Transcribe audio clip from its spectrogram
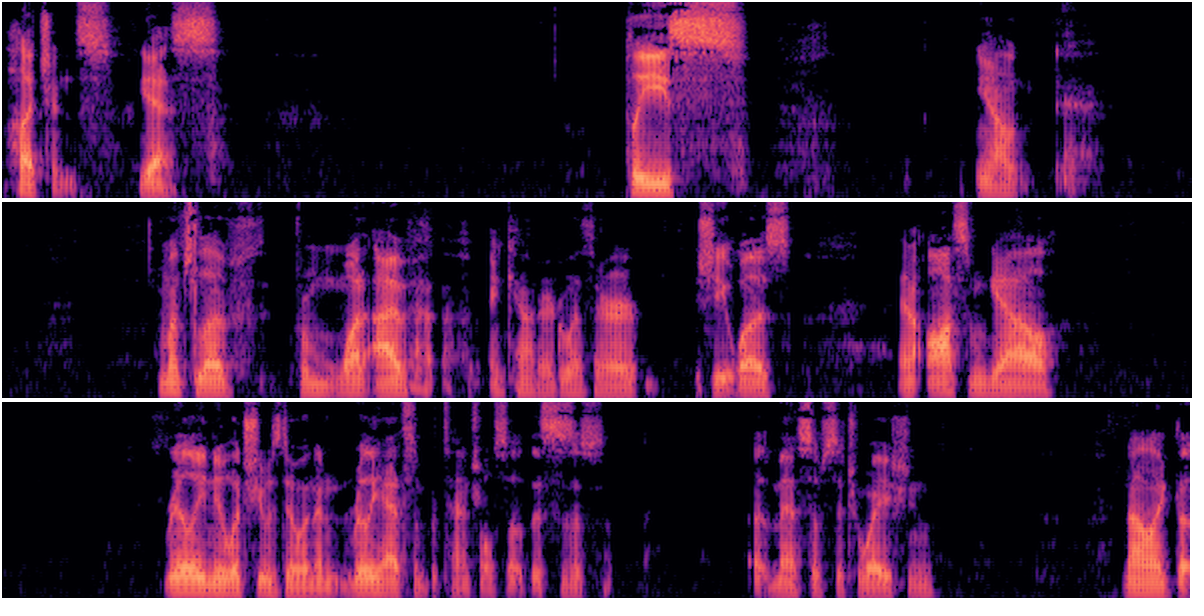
Hutchins. Yes. Please, you know, much love from what I've encountered with her. She was an awesome gal really knew what she was doing and really had some potential. So this is a, mess of situation. Not like the,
